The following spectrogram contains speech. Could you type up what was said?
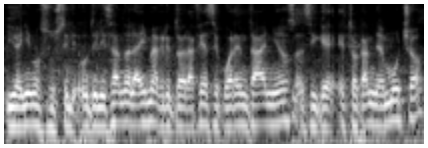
y venimos utilizando la misma criptografía hace 40 años, así que esto cambia mucho.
